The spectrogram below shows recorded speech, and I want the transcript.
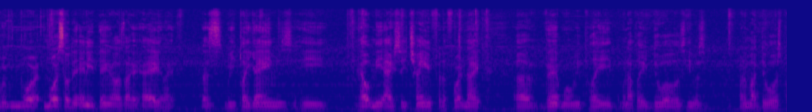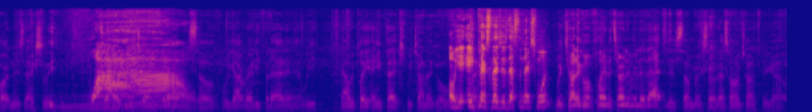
but more more so than anything, I was like, hey, like, let's we play games. He helped me actually train for the Fortnite uh, event when we played when I played duos. He was one of my duos partners actually. wow. to help me train for that. So we got ready for that, and we now we play Apex. We trying to go. oh yeah, Apex Legends. That's the next one. We try to go play in the tournament of that this summer, so that's what I'm trying to figure out.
